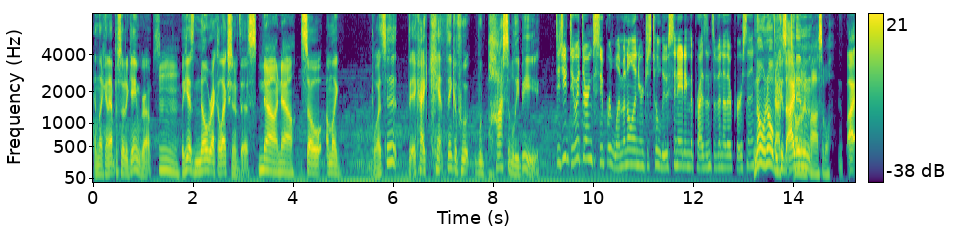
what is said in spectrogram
in like an episode of Game Grumps, Mm. but he has no recollection of this. No, no. So I'm like, was it? Like, I can't think of who it would possibly be. Did you do it during Superliminal and you're just hallucinating the presence of another person? No, no, That's because I totally didn't. possible. I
